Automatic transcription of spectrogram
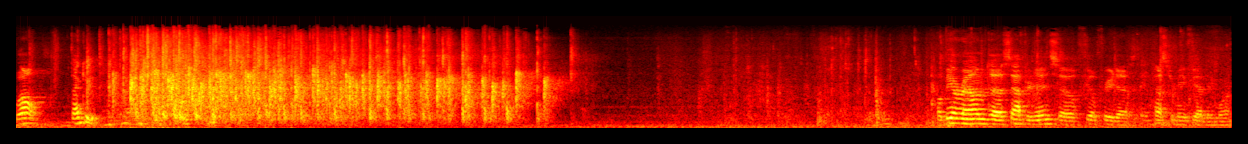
Well, thank you. I'll be around uh, this afternoon, so feel free to pester me if you have any more.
